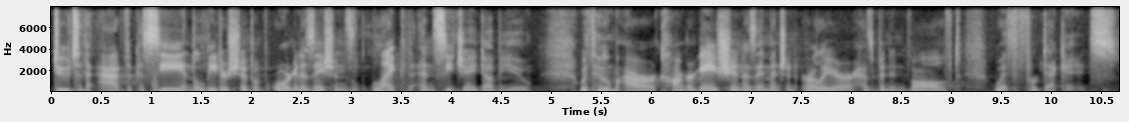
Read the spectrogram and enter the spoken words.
due to the advocacy and the leadership of organizations like the NCJW, with whom our congregation, as I mentioned earlier, has been involved with for decades.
